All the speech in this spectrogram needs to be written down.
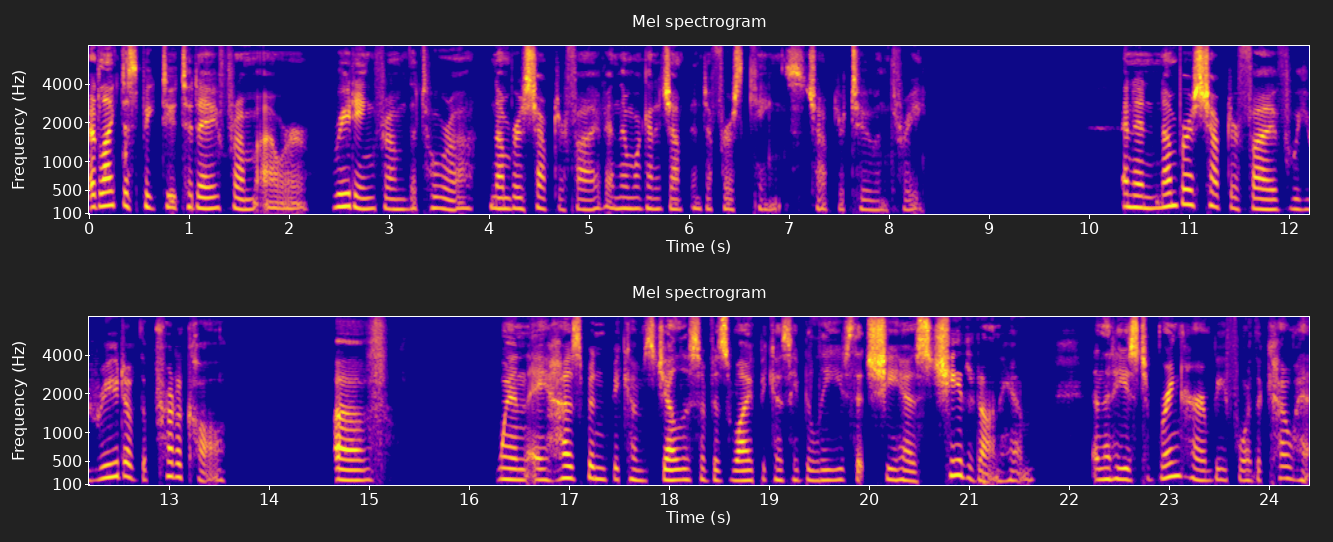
I'd like to speak to you today from our reading from the Torah, Numbers chapter 5, and then we're going to jump into 1 Kings chapter 2 and 3. And in Numbers chapter 5, we read of the protocol of when a husband becomes jealous of his wife because he believes that she has cheated on him and that he is to bring her before the Kohen.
